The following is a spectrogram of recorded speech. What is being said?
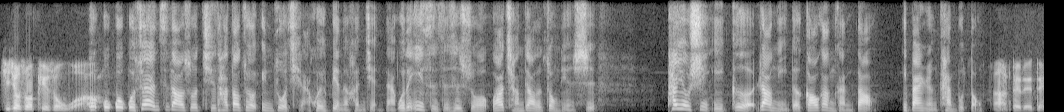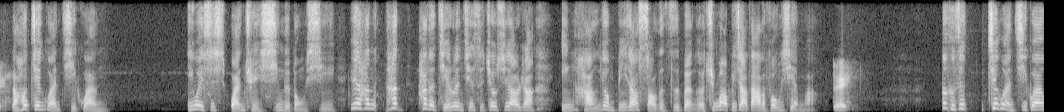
其实就是说，譬如说我，我我我我虽然知道说，其实它到最后运作起来会变得很简单，我的意思只是说，我要强调的重点是。它又是一个让你的高杠杆到一般人看不懂啊，对对对。然后监管机关因为是完全新的东西，因为他他他的结论其实就是要让银行用比较少的资本额去冒比较大的风险嘛。对。那可是监管机关，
